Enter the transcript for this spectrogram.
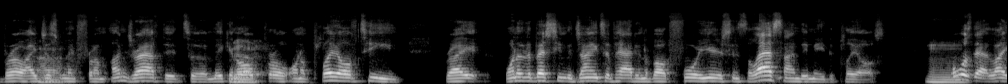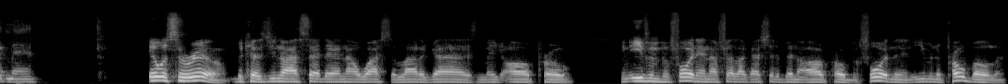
bro, I just uh, went from undrafted to making yeah. all pro on a playoff team, right? One of the best teams the Giants have had in about four years since the last time they made the playoffs. Mm-hmm. What was that like, man? It was surreal because, you know, I sat there and I watched a lot of guys make all pro. And even before then, I felt like I should have been an all pro before then, even a pro bowler.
